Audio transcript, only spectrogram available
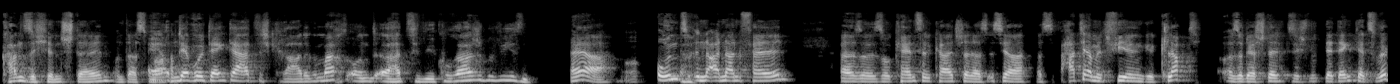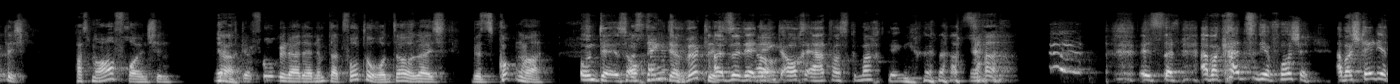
kann sich hinstellen und das machen. Ey, der wohl denkt, er hat sich gerade gemacht und äh, hat Zivilcourage bewiesen. Ja, ja. Und in anderen Fällen also so Cancel Culture, das ist ja, das hat ja mit vielen geklappt. Also der stellt sich, der denkt jetzt wirklich, pass mal auf, Freundchen. Ja. Der, der Vogel da, der nimmt das Foto runter oder ich, jetzt gucken wir. Und der ist das auch. denkt er wirklich. Also der ja. denkt auch, er hat was gemacht gegen Ja. ist das. Aber kannst du dir vorstellen? Aber stell dir,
